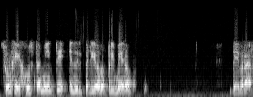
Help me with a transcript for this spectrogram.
Surgen justamente en el periodo primero de Ebrard,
